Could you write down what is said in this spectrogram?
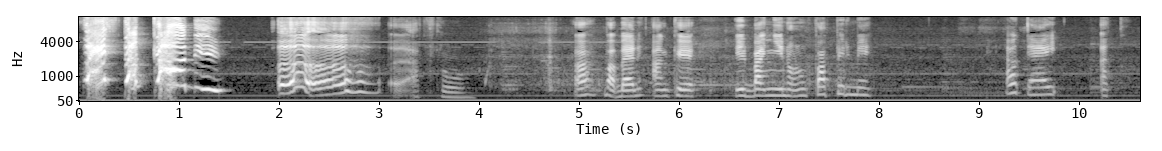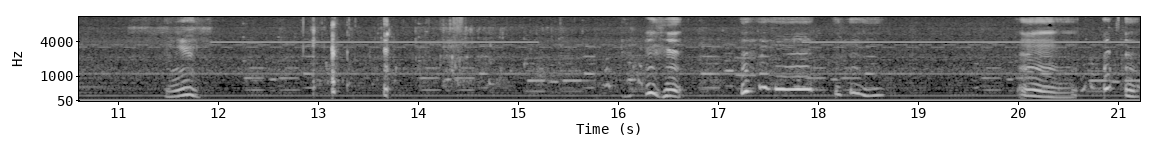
Questo Cody! Uh, ah, va bene, anche il bagnino non fa per me. Ok. Ecco. Mm. Ecco. -hmm. Mm -hmm.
